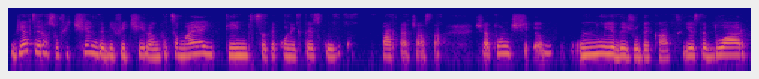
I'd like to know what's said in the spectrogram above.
viața era suficient de dificilă încât să mai ai timp să te conectezi cu, cu partea aceasta. Și atunci nu e de judecat, este doar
